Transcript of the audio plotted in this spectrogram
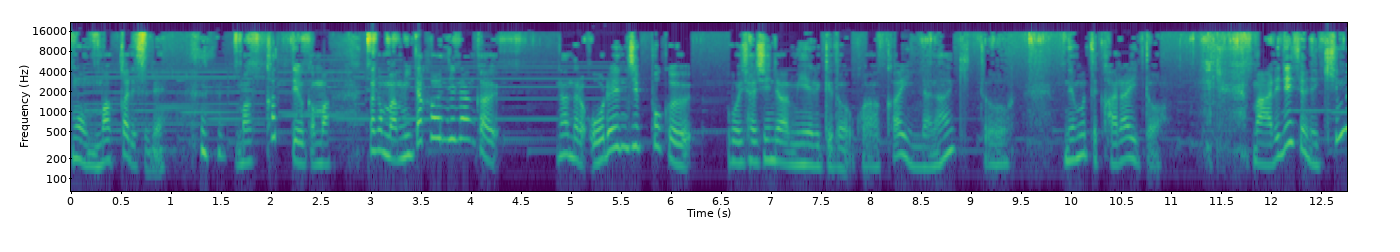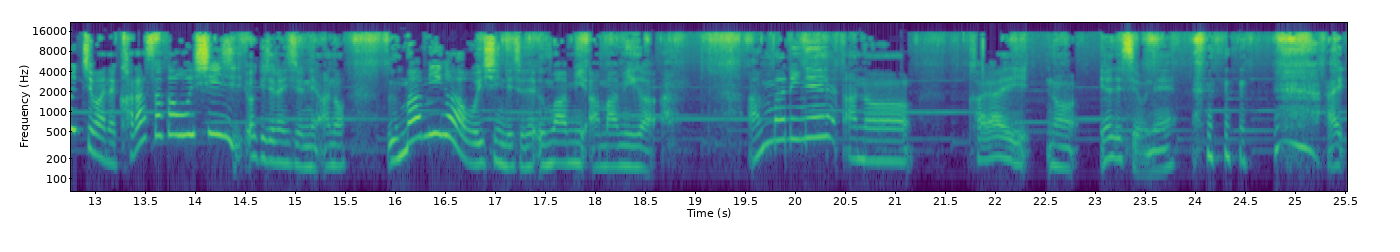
もう真っ赤ですね。真っ赤っていうか、まあ、なんかまあ見た感じなんか、なんだろう、オレンジっぽく、こういう写真では見えるけど、これ赤いんだな、きっと。でもって辛いと。まああれですよね。キムチはね、辛さが美味しいわけじゃないですよね。あの、旨味が美味しいんですよね。旨味、甘みが。あんまりね、あの、辛いの嫌ですよね。はい、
